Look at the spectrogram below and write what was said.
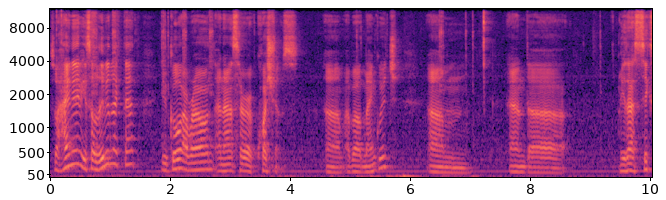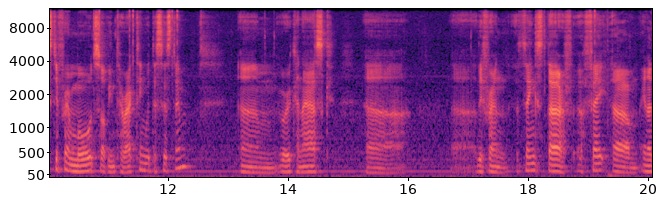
So Hi Native is a little bit like that. You go around and answer questions um, about language um, and uh, it has six different modes of interacting with the system um, where you can ask uh, uh, different things that are um, in, a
